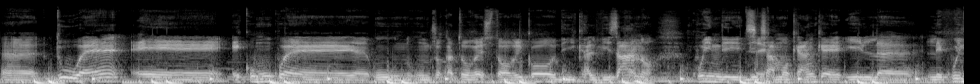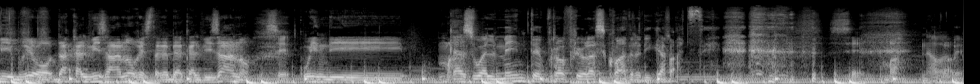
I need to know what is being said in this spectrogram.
eh, due è, è comunque un, un, giocatore storico di Calvisano quindi sì. diciamo che anche il, l'equilibrio da Calvisano resterebbe a Calvisano sì. quindi ma... casualmente proprio la squadra di Gavazzi sì ma no vabbè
